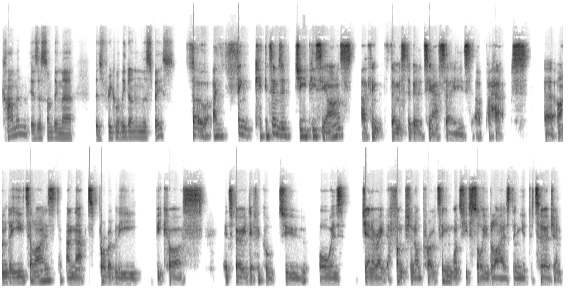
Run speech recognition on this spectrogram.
common? Is this something that is frequently done in this space? So I think in terms of GPCRs, I think thermostability assays are perhaps uh, underutilized, and that's probably because it's very difficult to always generate a functional protein once you've solubilized in your detergent.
